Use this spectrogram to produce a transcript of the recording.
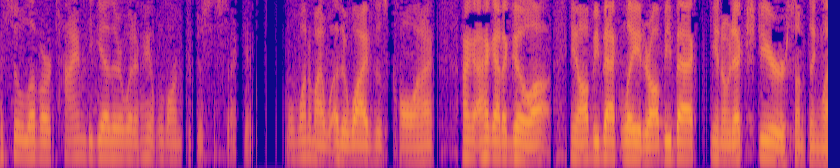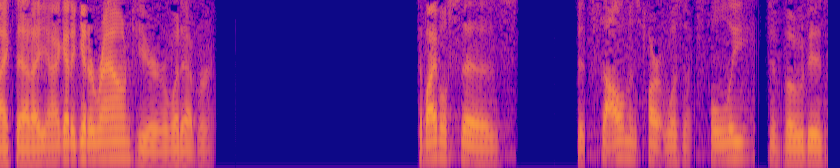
I so love our time together. Whatever. Hey, hold on for just a second. Well, one of my other wives is calling. I, I, I got to go. I'll, you know, I'll be back later. I'll be back, you know, next year or something like that. I, you know, I got to get around here or whatever. The Bible says that Solomon's heart wasn't fully devoted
